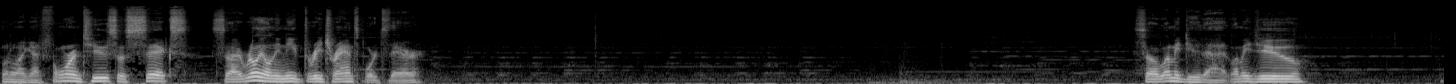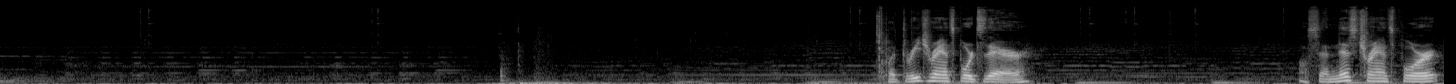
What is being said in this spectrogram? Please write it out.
What do I got? Four and two, so six. So I really only need three transports there. So let me do that. Let me do Put three transports there. I'll send this transport.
